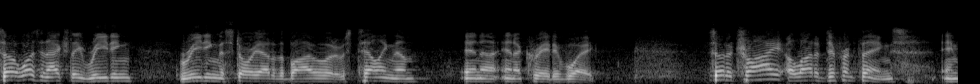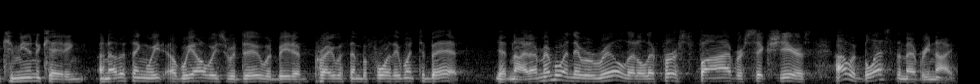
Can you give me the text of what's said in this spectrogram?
So it wasn't actually reading, reading the story out of the Bible, but it was telling them in a, in a creative way. So to try a lot of different things in communicating, another thing we, uh, we always would do would be to pray with them before they went to bed at night. I remember when they were real little, their first five or six years, I would bless them every night.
